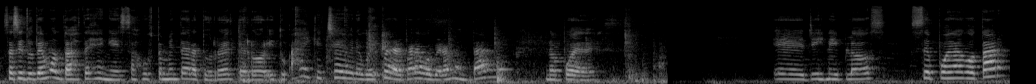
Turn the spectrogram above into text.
O sea, si tú te montaste en esa justamente de la Torre del Terror y tú, ay, qué chévere, voy a esperar para volver a montarme, no puedes. Eh, Disney Plus se puede agotar.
